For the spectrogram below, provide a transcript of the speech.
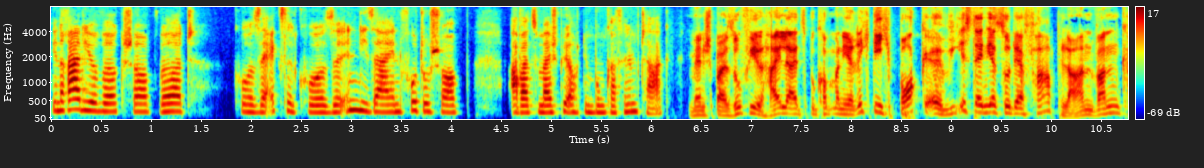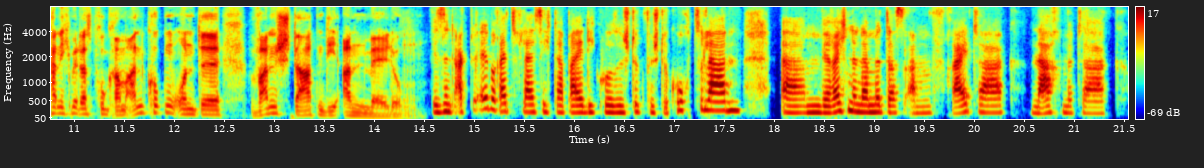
den Radio-Workshop, Word, Textkurse, Excel-Kurse, InDesign, Photoshop, aber zum Beispiel auch den Bunker Filmtag. Mensch, bei so viel Highlights bekommt man ja richtig Bock. Äh, wie ist denn jetzt so der Fahrplan? Wann kann ich mir das Programm angucken und äh, wann starten die Anmeldungen? Wir sind aktuell bereits fleißig dabei, die Kurse Stück für Stück hochzuladen. Ähm, wir rechnen damit, dass am Freitag Nachmittag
